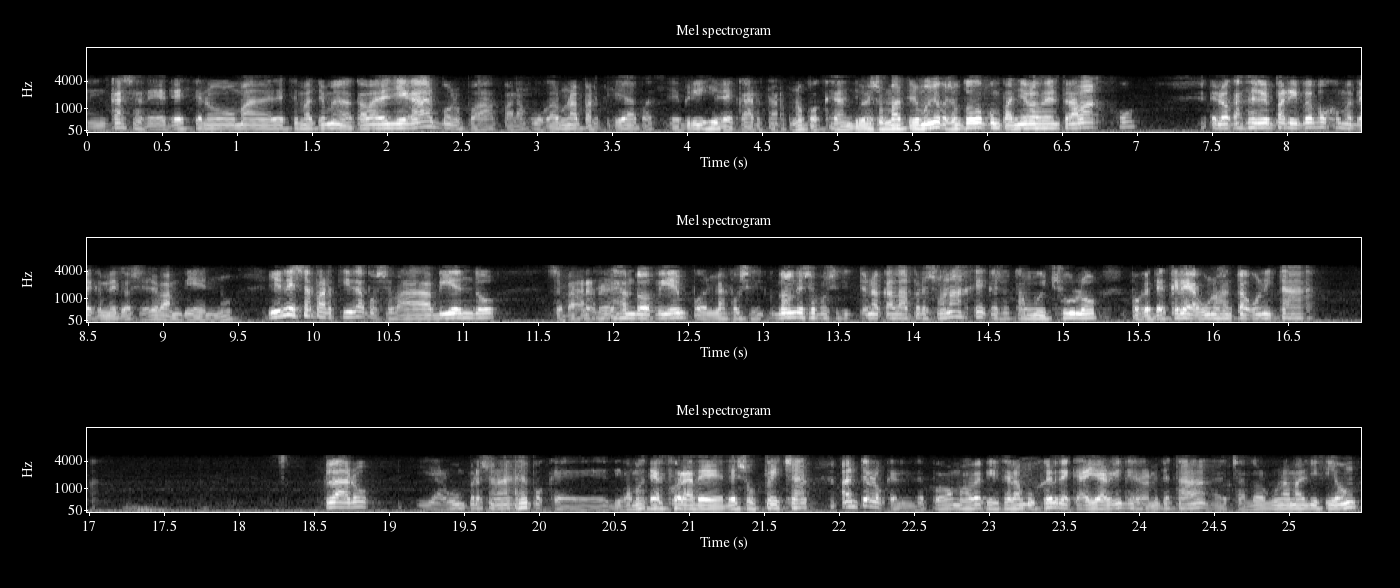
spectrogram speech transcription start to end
en casa de, este nuevo de este matrimonio que acaba de llegar, bueno, pues para jugar una partida pues, de bridge y de cartas, ¿no? Pues quedan diversos matrimonios que son todos compañeros del trabajo en lo que hacen el paripé, pues como de que medio se llevan bien, ¿no? Y en esa partida, pues se va viendo, se va reflejando bien, pues la dónde se posiciona cada personaje, que eso está muy chulo, porque te crea unos antagonistas claro y algún personaje porque que digamos de fuera de, sospecha ante lo que después vamos a ver que dice la mujer de que hay alguien que realmente está echando alguna maldición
